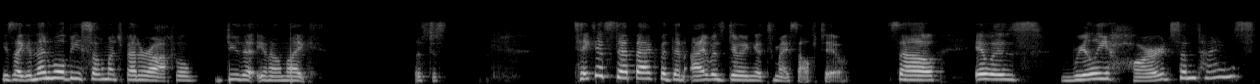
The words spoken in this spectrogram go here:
he's like and then we'll be so much better off. We'll do that you know i'm like let's just take a step back but then i was doing it to myself too so it was really hard sometimes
